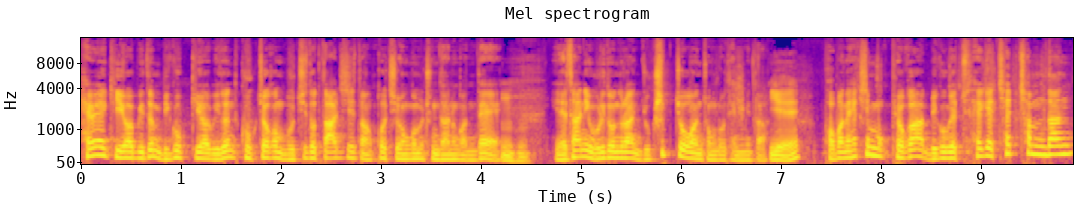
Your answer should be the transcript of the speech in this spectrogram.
해외 기업이든 미국 기업이든 국적은 묻지도 따지지도 않고 지원금을 준다는 건데 음흠. 예산이 우리 돈으로 한 60조 원 정도 됩니다. 예. 법안의 핵심 목표가 미국의 세계 최첨단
